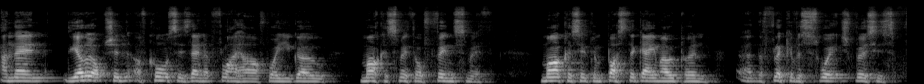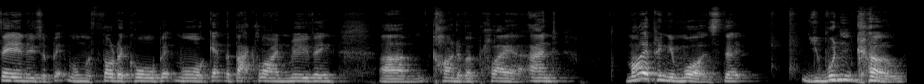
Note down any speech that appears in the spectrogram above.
And then the other option, of course, is then at fly half where you go Marcus Smith or Fin Smith. Marcus, who can bust the game open uh, the flick of a switch versus Fin, who's a bit more methodical, a bit more get the back line moving um, kind of a player. And my opinion was that you wouldn't go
